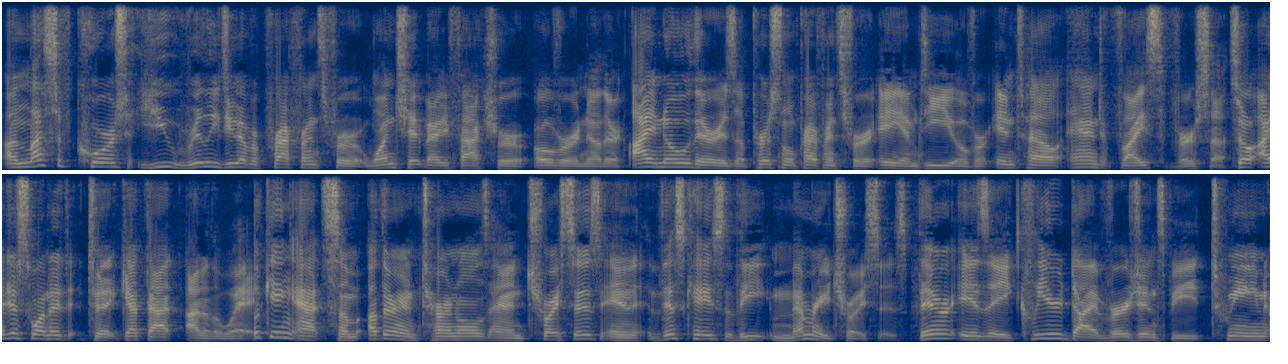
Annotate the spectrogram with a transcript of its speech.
Unless, of course, you really do have a preference for one chip manufacturer over another. I know there is a personal preference for AMD over Intel and vice versa. So I just wanted to get that out of the way. Looking at some other internals and choices, in this case, the memory choices. There is a clear divergence between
